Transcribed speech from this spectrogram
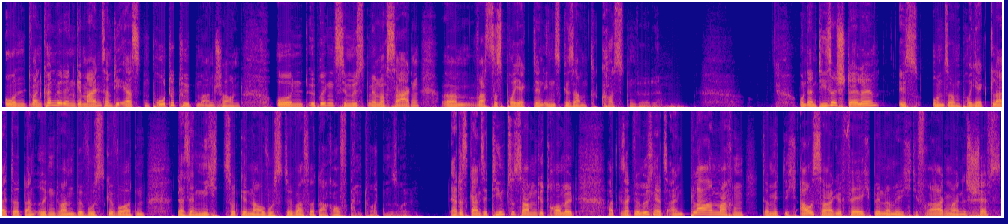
Und wann können wir denn gemeinsam die ersten Prototypen anschauen? Und übrigens, Sie müssten mir noch sagen, ähm, was das Projekt denn insgesamt kosten würde. Und an dieser Stelle ist unserem Projektleiter dann irgendwann bewusst geworden, dass er nicht so genau wusste, was er darauf antworten soll. Er hat das ganze Team zusammengetrommelt, hat gesagt, wir müssen jetzt einen Plan machen, damit ich aussagefähig bin, damit ich die Fragen meines Chefs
